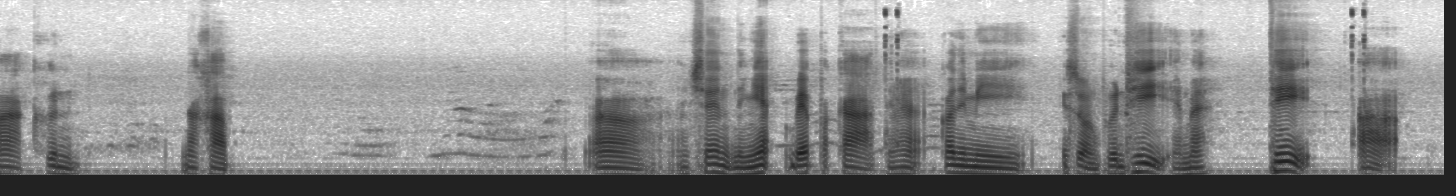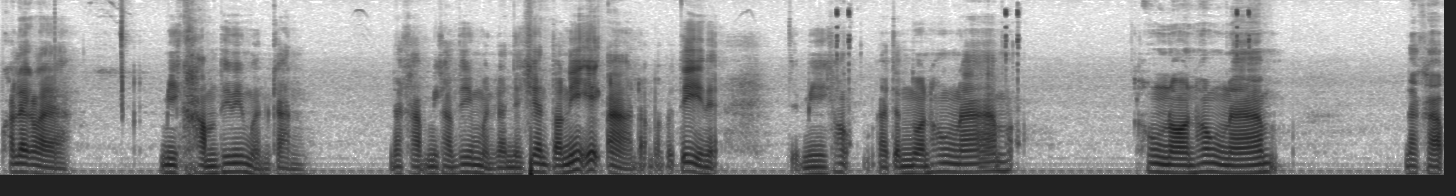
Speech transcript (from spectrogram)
มากขึ้นนะครับอ่าเช่นอย่างเงี้ยเว็บประกาศนะฮะก็จะมีในส่วนพื้นที่เห็นไหมที่อ่าเขาเรียกอะไรอะมีคำที่ไม่เหมือนกันนะครับมีคำที่เหมือนกันอย่างเช่นตอนนี้ XR property เนี่ยจะมีห้องจำนวนห้องน้ำห้องนอนห้องน้ำนะครับ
